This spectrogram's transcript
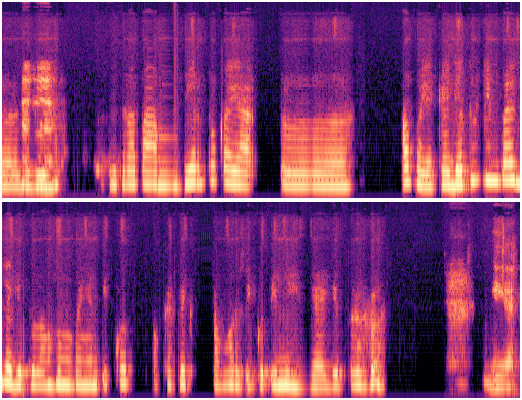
uh, lagi mm -hmm. di Lisra tampir tuh kayak uh, apa ya kayak jatuh cinta aja gitu langsung pengen ikut oke fix aku harus ikut ini kayak gitu Iya,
